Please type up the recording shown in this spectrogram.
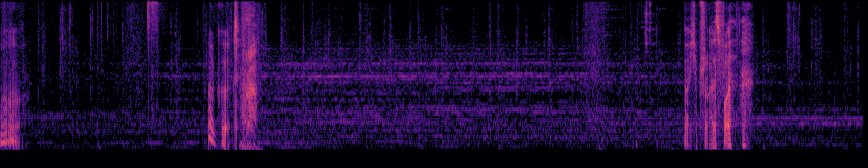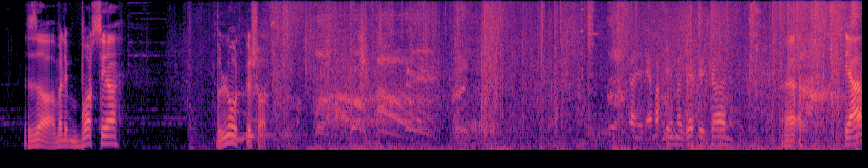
Hm. Oh gut. Ja, Ich habe schon alles voll. So, bei dem Boss hier Blutbischof. Ja, Der macht ja immer sehr viel Schaden. Ja. Ja.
